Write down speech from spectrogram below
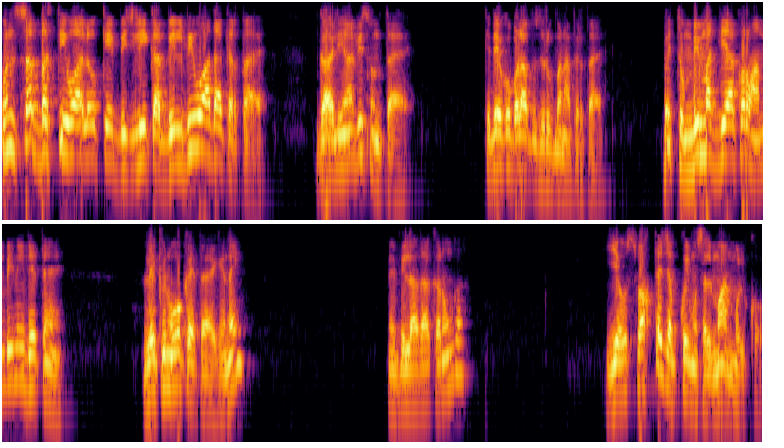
ان سب بستی والوں کے بجلی کا بل بھی وہ ادا کرتا ہے۔ گالیاں بھی سنتا ہے کہ دیکھو بڑا بزرگ بنا پھرتا ہے۔ بھائی تم بھی مت دیا کرو، ہم بھی نہیں دیتے ہیں۔ لیکن وہ کہتا ہے کہ نہیں، میں بل ادا کروں گا۔ یہ اس وقت ہے جب کوئی مسلمان ملک ہو،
